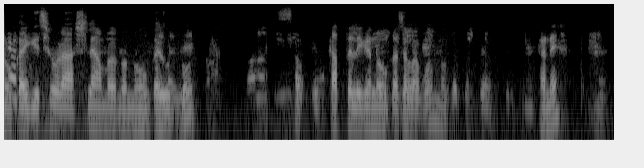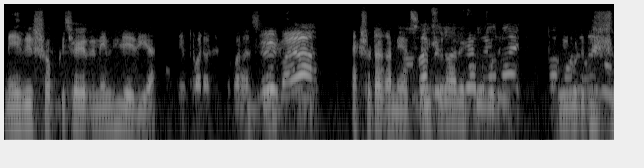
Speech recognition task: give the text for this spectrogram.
নৌকায় গেছে, ওরা আসলে আমরা নৌকায় উঠবো। কাপ্তাই নৌকা চালাবো নৌকা এখানে। নেভির সবকিছু নেভির এরিয়া একশো টাকা নিয়েছে। দুই বোটে দুইশো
